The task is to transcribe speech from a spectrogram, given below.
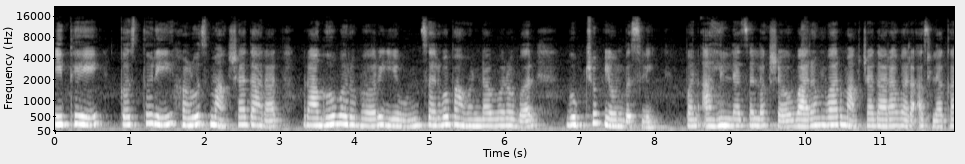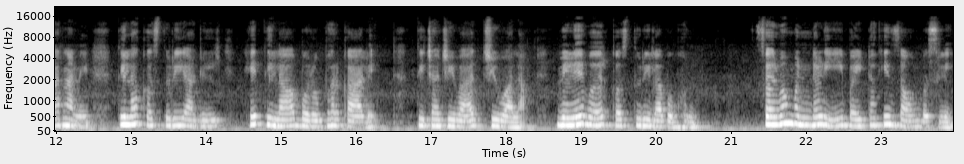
इथे कस्तुरी हळूच मागच्या दारात राघवबरोबर येऊन सर्व भावंडाबरोबर गुपचूप येऊन बसली. पण अहिल्याचं लक्ष वारंवार मागच्या दारावर असल्याकारणाने तिला कस्तुरी आली. हे तिला बरोबर कळाले. तिच्या जीवात जीव आला. वेळेवर कस्तुरीला बघून. सर्व मंडळी बैठकीत जाऊन बसली.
